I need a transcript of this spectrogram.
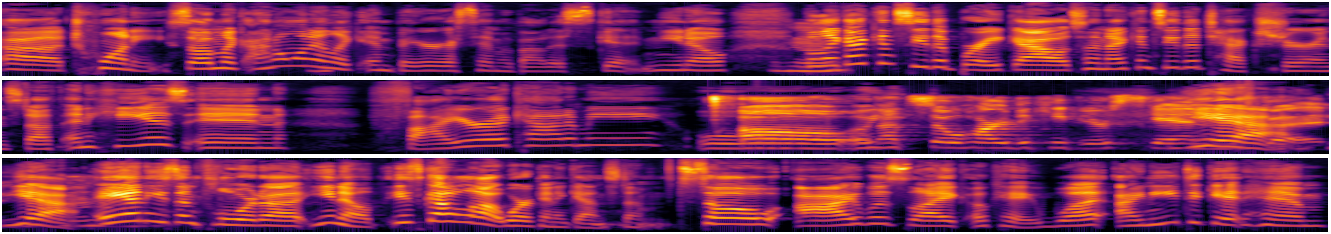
uh 20, so I'm like, I don't want to like embarrass him about his skin, you know. Mm-hmm. But like, I can see the breakouts and I can see the texture and stuff. And he is in Fire Academy. Oh, you- that's so hard to keep your skin yeah, good. yeah. Mhm. And he's in Florida. You know, he's got a lot working against him. So I was like, okay, what? I need to get him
